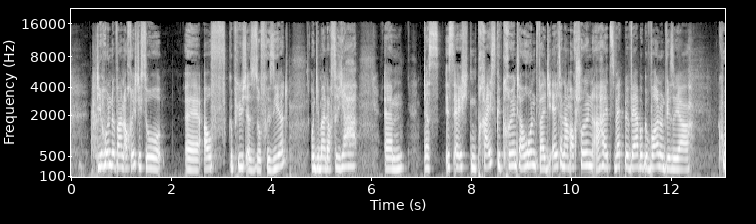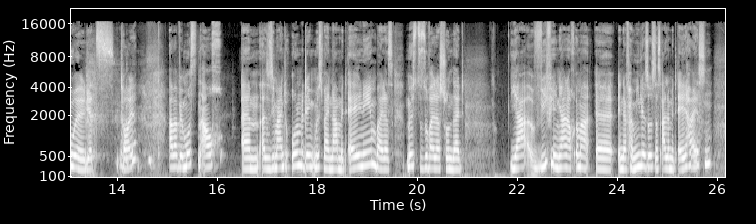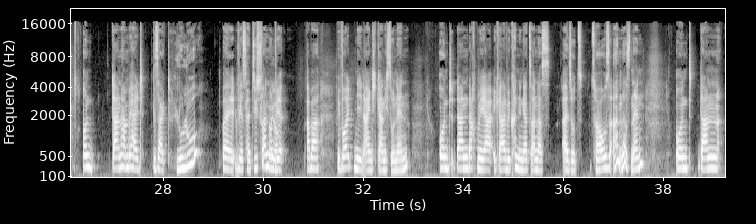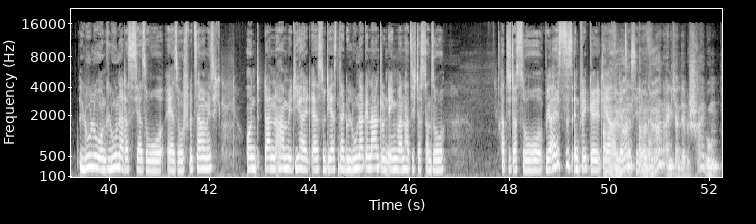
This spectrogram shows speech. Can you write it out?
die Hunde waren auch richtig so äh, aufgeplücht, also so frisiert. Und die meinte auch so, ja, ähm, das ist echt ein preisgekrönter Hund, weil die Eltern haben auch Schönheitswettbewerbe gewonnen und wir so, ja, cool, jetzt toll. Aber wir mussten auch, ähm, also sie meinte, unbedingt müssen wir einen Namen mit L nehmen, weil das müsste so, weil das schon seit ja, wie vielen Jahren auch immer äh, in der Familie so ist, dass alle mit L heißen. Und dann haben wir halt gesagt Lulu, weil wir es halt süß fanden. Und Ja. wir, aber wir wollten den eigentlich gar nicht so nennen. Und dann dachten wir, ja, egal, wir können den ja zu anders, also zu Hause anders nennen. Und dann Lulu und Luna, das ist ja so eher so spitznamemäßig. Und dann haben wir die halt erst so die ersten Tage Luna genannt und irgendwann hat sich das dann so, hat sich das so, wie heißt es, entwickelt. Aber, ja, wir hören, aber Luna. wir hören eigentlich an der Beschreibung,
